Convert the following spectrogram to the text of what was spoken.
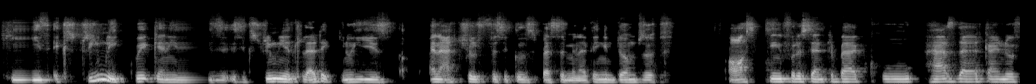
he's extremely quick and he's, he's extremely athletic. You know, he's an actual physical specimen. I think in terms of asking for a centre back who has that kind of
